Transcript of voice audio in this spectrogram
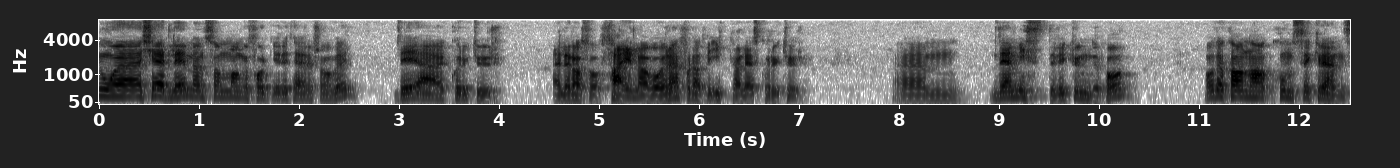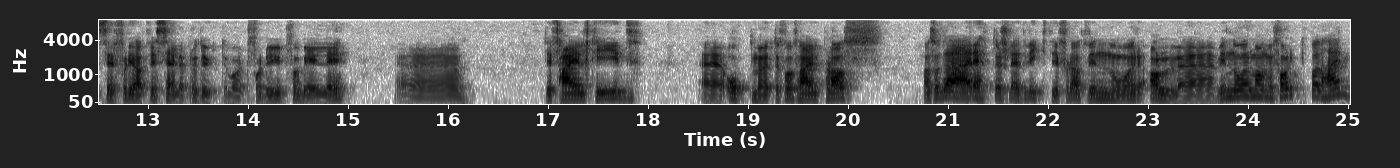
Noe kjedelig, men som mange folk irriterer seg over, det er korrektur. Eller altså feilene våre fordi vi ikke har lest korrektur. Um, det mister vi kunder på. Og det kan ha konsekvenser fordi at vi selger produktet vårt for dyrt, for billig, uh, til feil tid, oppmøte for feil plass. Altså Det er rett og slett viktig for at vi når alle Vi når mange folk på det her.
